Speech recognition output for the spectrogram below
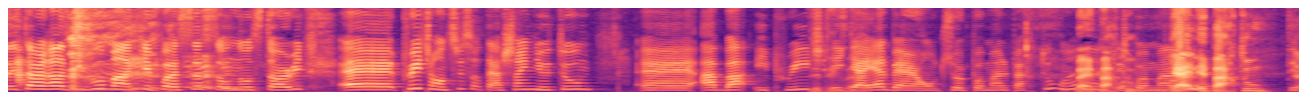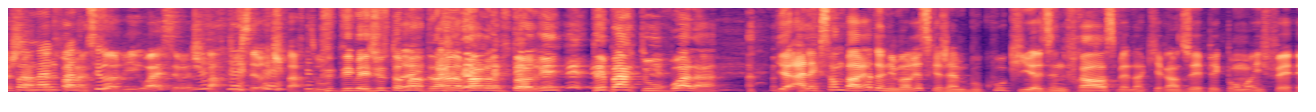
C'est un rendez-vous, manquez pas ça sur nos stories. Euh, Preach, on te suit sur ta chaîne YouTube. Euh, Abba et Preach. Et. Gaël, ben, on suit pas mal partout. Hein? ben T'es partout pas mal- Gaël est partout T'es pas en train mal de faire une partout. story. Ouais, c'est vrai, je suis partout. C'est vrai, je suis partout. Mais justement t'es en train de faire une story t'es partout voilà Il y a Alexandre Barrette, un humoriste que j'aime beaucoup, qui a dit une phrase maintenant qui est rendue épique pour moi. Il fait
